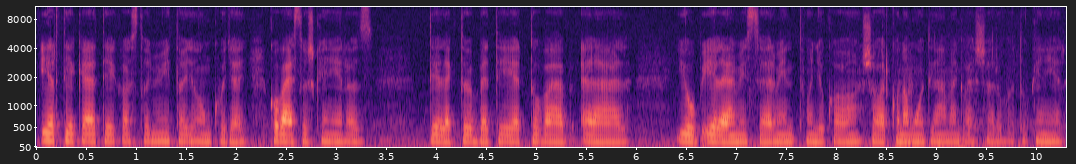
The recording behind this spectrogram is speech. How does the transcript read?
értékelték azt, hogy mi mit adjunk, hogy egy kovászos kenyér az tényleg többet ér, tovább eláll, jobb élelmiszer, mint mondjuk a sarkon a multinál megvásárolható kenyér.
